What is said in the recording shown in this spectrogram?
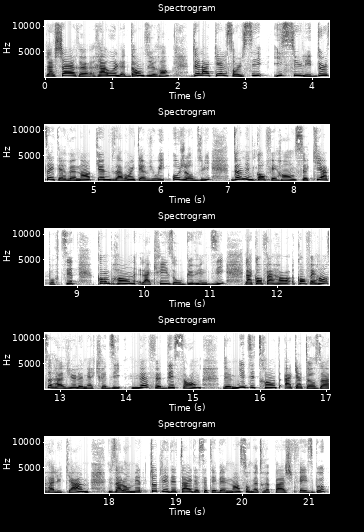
La chaire Raoul Dandurand, de laquelle sont ici issus les deux intervenants que nous avons interviewés aujourd'hui, donne une conférence qui a pour titre Comprendre la crise au Burundi. La conférence aura lieu le mercredi 9 décembre de 12h30 à 14h à l'UCAM. Nous allons mettre tous les détails de cet événement sur notre page Facebook.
